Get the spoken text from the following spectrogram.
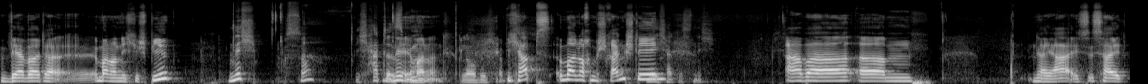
Werwörter äh, immer noch nicht gespielt. Nicht? So. Ich hatte es Nee, mal, immer noch glaube ich. Hab Ich habe es immer noch im Schrank nee, stehen, ich hatte es nicht. aber ähm, naja, es ist halt,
